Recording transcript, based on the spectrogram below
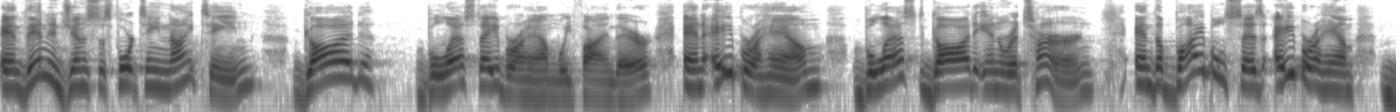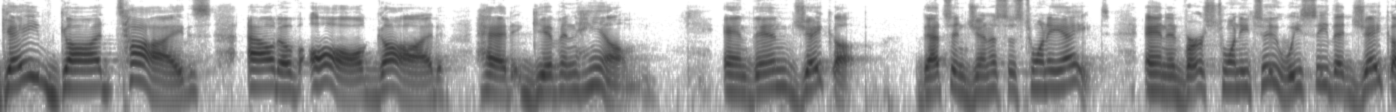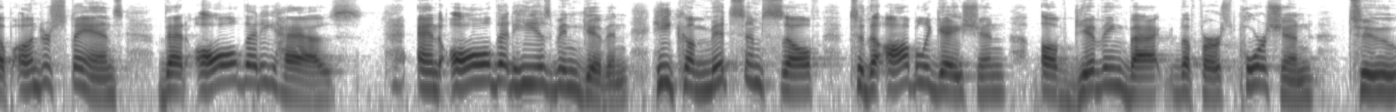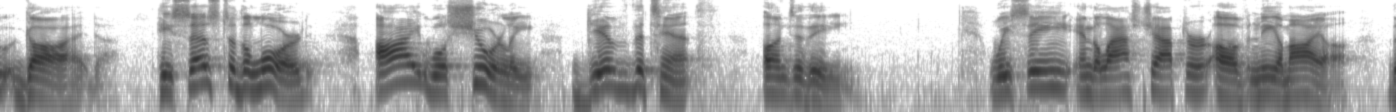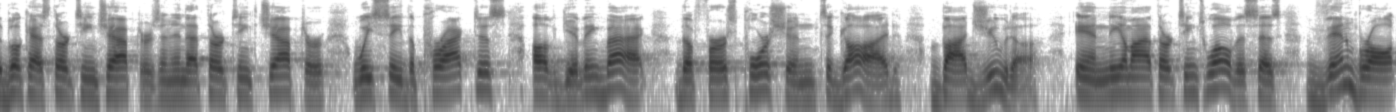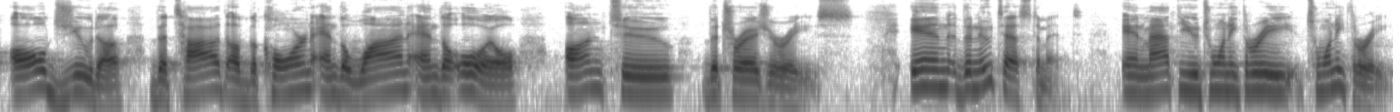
And then in Genesis 14 19, God blessed Abraham, we find there, and Abraham blessed God in return. And the Bible says Abraham gave God tithes out of all God had given him. And then Jacob, that's in Genesis 28. And in verse 22, we see that Jacob understands that all that he has and all that he has been given, he commits himself to the obligation of giving back the first portion to God. He says to the Lord, I will surely give the tenth unto thee. We see in the last chapter of Nehemiah the book has 13 chapters, and in that 13th chapter, we see the practice of giving back the first portion to God by Judah. In Nehemiah 13 12, it says, Then brought all Judah the tithe of the corn and the wine and the oil unto the treasuries. In the New Testament, in Matthew 23 23,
